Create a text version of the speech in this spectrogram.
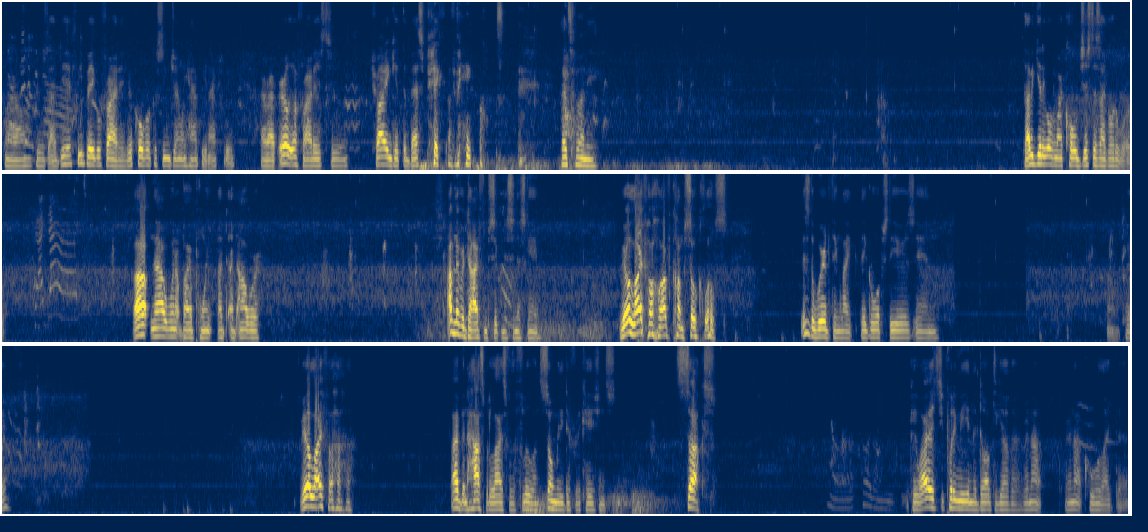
Well, here's the idea. Free Bagel Friday. Your coworkers seem generally happy and actually arrive early on Fridays to try and get the best pick of bagels. That's funny. I'll be getting over my cold just as I go to work. Up oh, now it went up by a point, a, an hour. I've never died from sickness in this game. Real life, oh, I've come so close. This is the weird thing, like, they go upstairs and... Okay. Real life, I've been hospitalized for the flu on so many different occasions. Sucks. Okay, why is she putting me and the dog together? We're not we're not cool like that.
